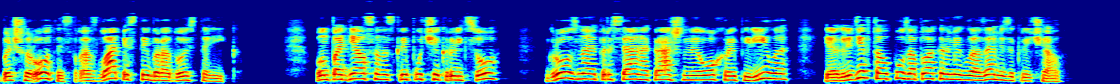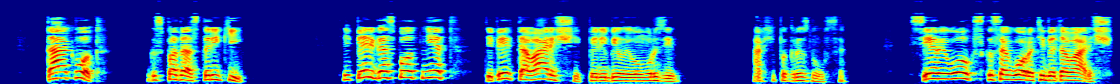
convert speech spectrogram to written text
большеротый, с разлапистой бородой старик. Он поднялся на скрипучее крыльцо, грузно оперся на крашенные охрой перила и, оглядев толпу заплаканными глазами, закричал. — Так вот, господа старики. — Теперь господ нет, теперь товарищи, — перебил его Мурзин. Архип огрызнулся. — Серый волк с косогора тебе товарищ.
